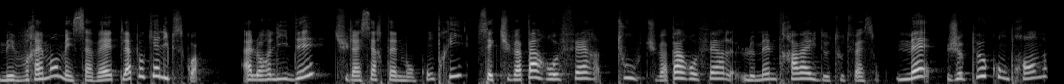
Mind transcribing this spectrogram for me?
mais vraiment, mais ça va être l'apocalypse, quoi. Alors l'idée, tu l'as certainement compris, c'est que tu vas pas refaire tout, tu vas pas refaire le même travail de toute façon. Mais je peux comprendre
